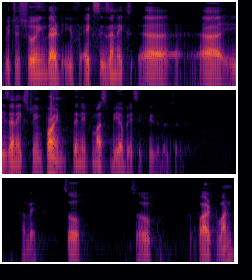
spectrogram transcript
which is showing that if x is an uh, uh, is an extreme point then it must be a basic feasible solution. All right. So, so part 1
